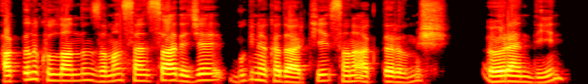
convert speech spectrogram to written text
aklını kullandığın zaman sen sadece bugüne kadar ki sana aktarılmış, öğrendiğin,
